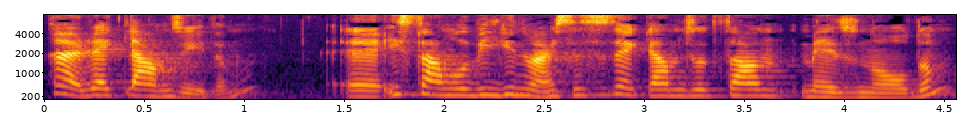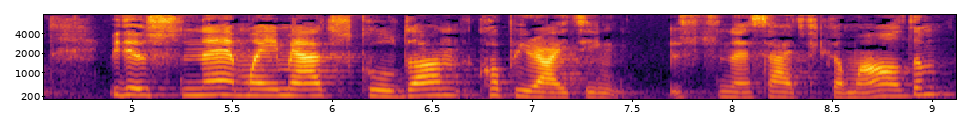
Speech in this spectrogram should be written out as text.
Ha, reklamcıydım. Ee, İstanbul Bilgi Üniversitesi reklamcılıktan mezun oldum. Bir de üstüne Miami Art School'dan copywriting üstüne sertifikamı aldım.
